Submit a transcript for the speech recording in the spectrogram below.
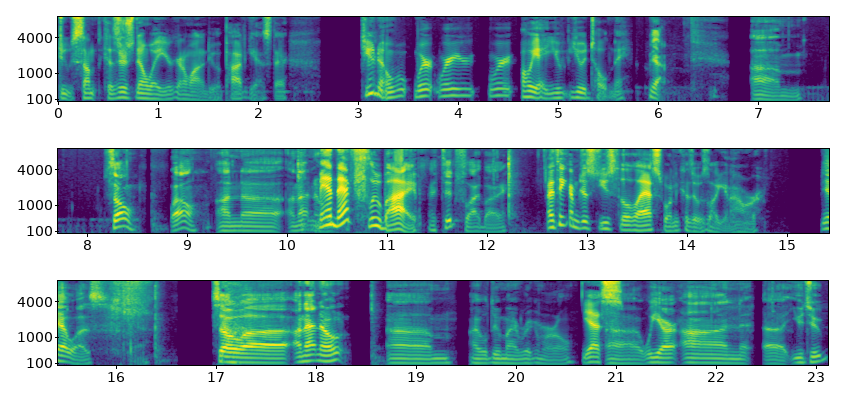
do something because there's no way you're gonna want to do a podcast there. Do you know where where you're, where? Oh yeah, you you had told me. Um, so well on uh on that note, Man, that flew by. it did fly by. I think I'm just used to the last one because it was like an hour. Yeah, it was. Yeah. So uh on that note, um, I will do my rigmarole. Yes. Uh, we are on uh, YouTube.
